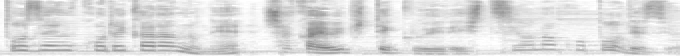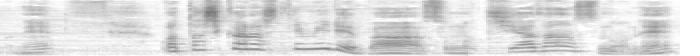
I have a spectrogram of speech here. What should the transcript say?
当然これからのね、社会を生きていく上で必要なことですよね。私からしてみれば、そのチアダンスのね、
